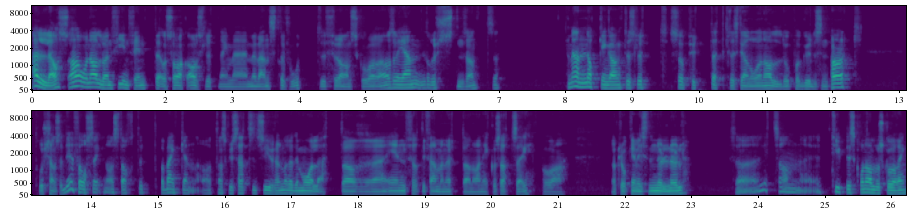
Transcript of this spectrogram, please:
Ellers har Ronaldo en fin finte og svak avslutning med, med venstre fot før han skårer. Altså igjen rusten, sant. Men nok en gang til slutt så puttet Cristiano Ronaldo på Goodison Park. Tror ikke han så det for seg når han startet på benken, at han skulle sette sitt 700. mål etter 1,45 eh, minutter når han gikk og satte seg på når klokken viste 0-0. Så litt sånn eh, typisk Ronaldo-skåring.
